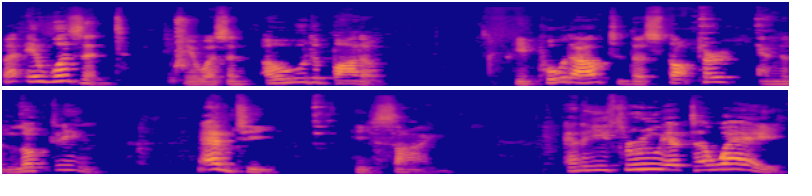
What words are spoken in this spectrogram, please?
But it wasn't. It was an old bottle. He pulled out the stopper and looked in. Empty, he sighed. And he threw it away.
